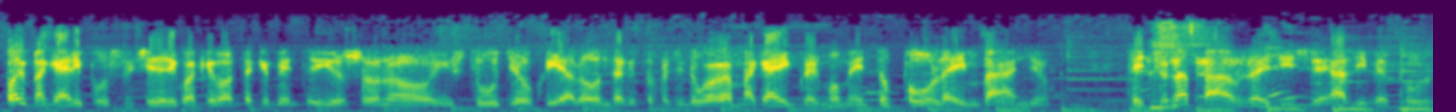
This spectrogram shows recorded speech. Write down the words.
Poi magari può succedere qualche volta che mentre io sono in studio qui a Londra che sto facendo qualcosa, magari in quel momento Paul è in bagno. Fece una pausa e disse a Liverpool.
